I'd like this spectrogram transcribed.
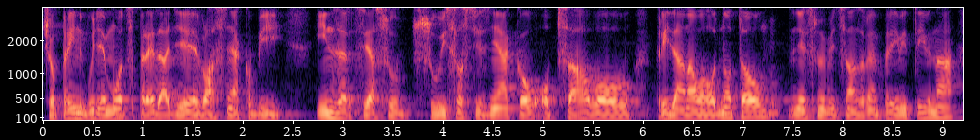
čo print bude môcť predať, je vlastne akoby inzercia sú v súvislosti s nejakou obsahovou pridanou hodnotou. Nesmie byť samozrejme primitívna.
